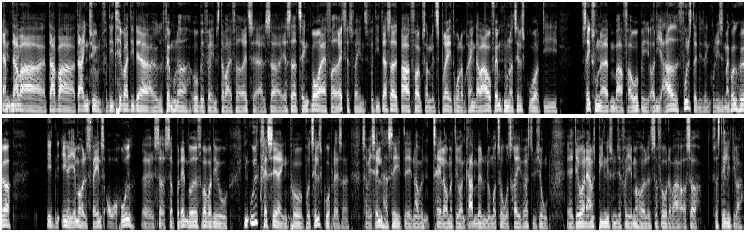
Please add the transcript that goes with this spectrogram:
Jamen, der var, der var der er ingen tvivl, fordi det var de der 500 OB-fans, der var i Fredericia. Altså, jeg sad og tænkte, hvor er Fredericias fans? Fordi der sad bare folk sådan lidt spredt rundt omkring. Der var jo 1500 tilskuere, de 600 af dem var fra OB, og de ejede fuldstændig den kulisse. Man kunne ikke høre en, en af hjemmeholdets fans overhovedet. Øh, så, så på den måde så var det jo en udklassering på, på tilskuerpladserne, som jeg selv har set, øh, når man taler om, at det var en kamp mellem nummer 2 og 3 i første division. Øh, det var nærmest pinligt, synes jeg, for hjemmeholdet, så få der var, og så, så stille de var.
